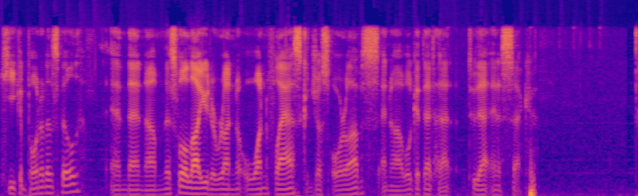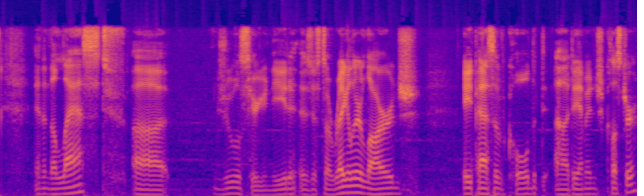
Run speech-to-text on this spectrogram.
key component of this build. And then um, this will allow you to run one flask, just Olroth's, and uh, we'll get that to, that to that in a sec. And then the last uh, jewels here you need is just a regular large 8 passive cold uh, damage cluster.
